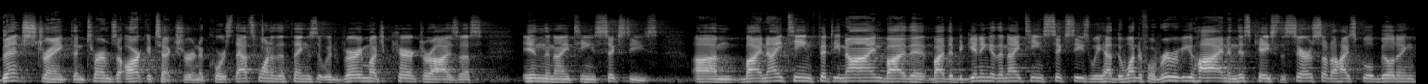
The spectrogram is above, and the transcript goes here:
bench strength in terms of architecture. And of course, that's one of the things that would very much characterize us in the 1960s. Um, by 1959, by the, by the beginning of the 1960s, we had the wonderful Riverview High, and in this case, the Sarasota High School building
